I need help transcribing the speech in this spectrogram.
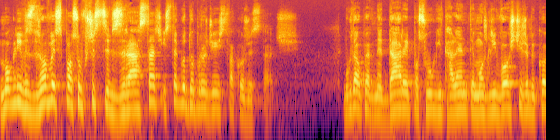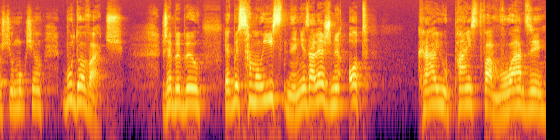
mogli w zdrowy sposób wszyscy wzrastać i z tego dobrodziejstwa korzystać. Bóg dał pewne dary, posługi, talenty, możliwości, żeby Kościół mógł się budować, żeby był jakby samoistny, niezależny od kraju, państwa, władzy.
